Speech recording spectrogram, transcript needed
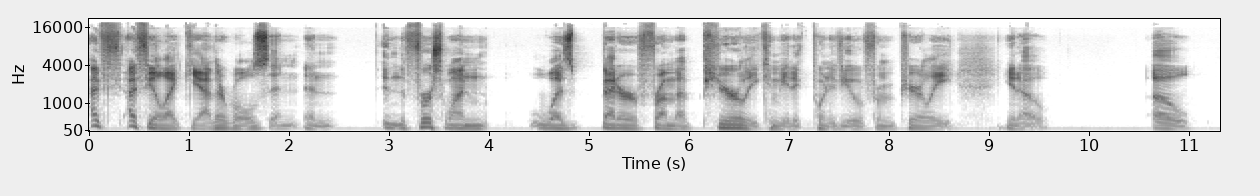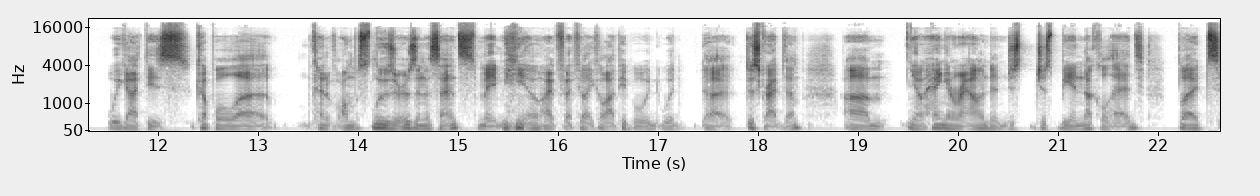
I, f- I feel like, yeah, their roles in, in, in the first one was better from a purely comedic point of view, from purely, you know, oh, we got these couple uh, kind of almost losers in a sense. Maybe you know, I, feel like a lot of people would would uh, describe them, um, you know, hanging around and just just being knuckleheads. But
